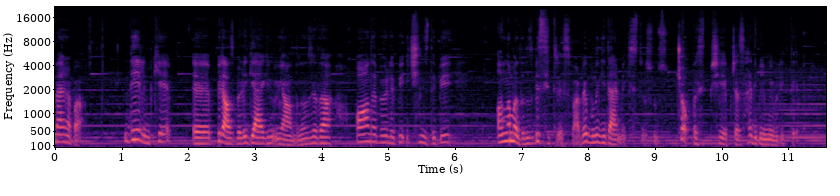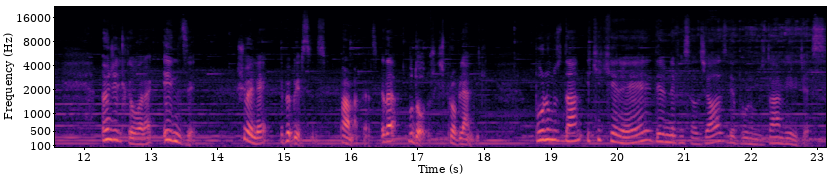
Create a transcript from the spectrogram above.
Merhaba. Diyelim ki e, biraz böyle gergin uyandınız ya da o anda böyle bir içinizde bir anlamadığınız bir stres var ve bunu gidermek istiyorsunuz. Çok basit bir şey yapacağız. Hadi benimle birlikte yapın. Öncelikli olarak elinizi şöyle yapabilirsiniz. Parmaklarınız ya da bu da olur. Hiç problem değil. Burnumuzdan iki kere derin nefes alacağız ve burnumuzdan vereceğiz.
